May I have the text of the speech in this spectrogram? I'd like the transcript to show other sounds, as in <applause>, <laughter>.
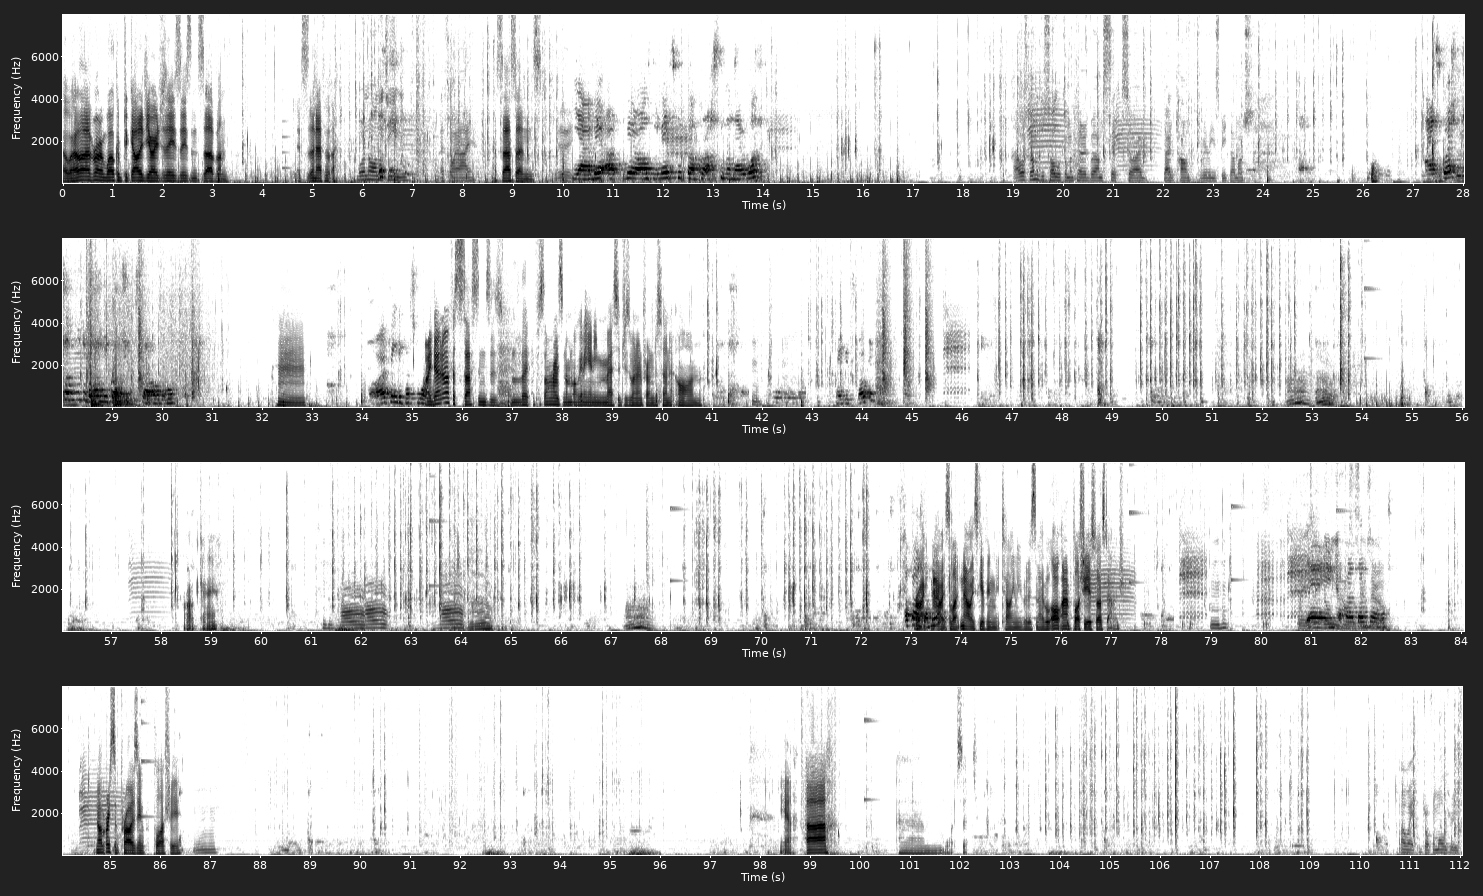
Oh, hello everyone, welcome to Carnage UHC Season 7. It's an F- We're not on the team, FYI. Assassins. Yay. Yeah, we are we are all teammates. We got crossing on everyone. I was gonna do solo commentary, but I'm sick, so I I can't really speak that much. I asked questions on the but got you, so Hmm. I think it was one. I don't know if Assassins is lit. For some reason, I'm not getting any messages when I'm trying to turn it on. Maybe it's broken. Okay. I found Right, something. now it's like now it's giving me telling me that it's enabled. Oh, and plushie is first damage. Mm-hmm. Wait, Yay, isn't I he building a found house them at zero both. Not very surprising for plushie. Mm-hmm. Yeah. Uh um what is it? Oh wait, to drop from all trees.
